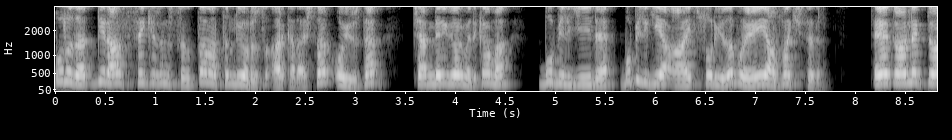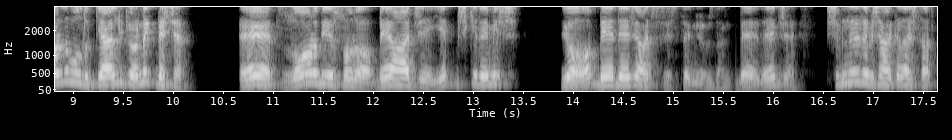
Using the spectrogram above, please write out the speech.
Bunu da biraz 8. sınıftan hatırlıyoruz arkadaşlar. O yüzden çemberi görmedik ama bu bilgiyi de bu bilgiye ait soruyu da buraya yazmak istedim. Evet örnek 4'ü bulduk geldik örnek 5'e. Evet zor bir soru. BAC 72 demiş. Yo BDC açısı isteniyor bizden. BDC. Şimdi ne demiş arkadaşlar?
